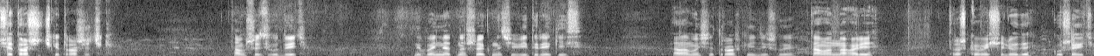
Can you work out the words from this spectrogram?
Ще трошечки, трошечки. Там щось гудить. Непонятно, що як наче вітер якийсь. Але ми ще трошки і дійшли. Там на горі трошки вищі люди кушають.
